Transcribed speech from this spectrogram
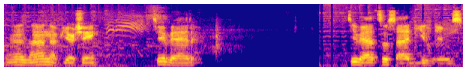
There's not enough, Yoshi. Too bad. Too bad, so sad, you lose.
